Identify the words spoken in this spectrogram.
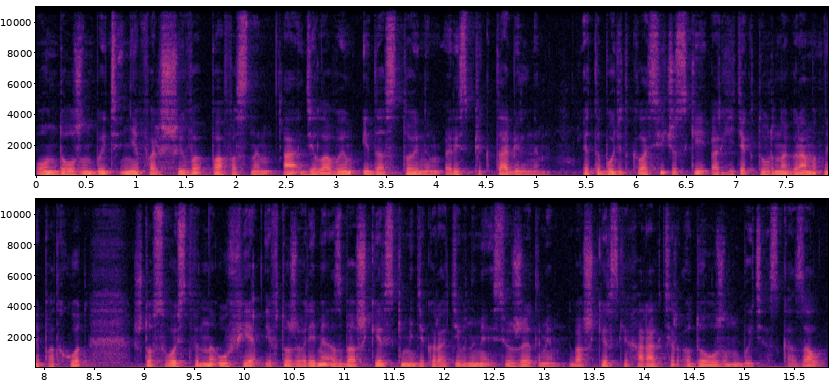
Он должен быть не фальшиво-пафосным, а деловым и достойным, респектабельным. Это будет классический архитектурно-грамотный подход, что свойственно Уфе, и в то же время с башкирскими декоративными сюжетами. Башкирский характер должен быть, сказал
